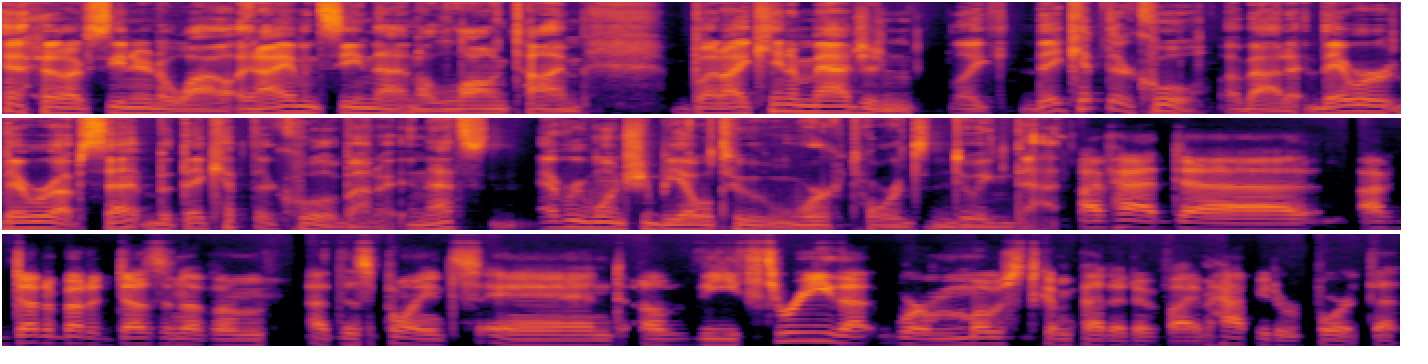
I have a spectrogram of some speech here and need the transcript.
that I've seen in a while, and I haven't seen that in a long time. But I can't imagine, like they kept their cool about it. They were they were upset, but they kept their cool about it, and that's everyone should be able to work towards doing that. I've had uh, I've done about a dozen of them at this point, and of the three that were most competitive, I'm happy to report that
